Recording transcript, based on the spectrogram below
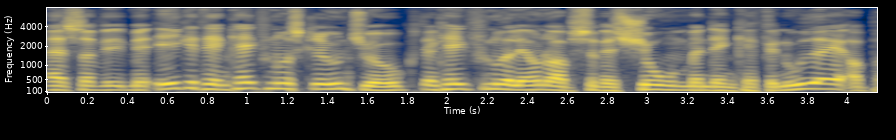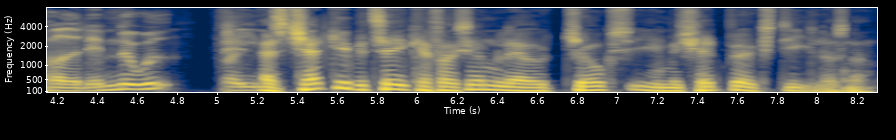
Altså, men ikke, den kan ikke finde ud af at skrive en joke, den kan ikke finde ud af at lave en observation, men den kan finde ud af at brede et emne ud for en. Altså ChatGPT kan for eksempel lave jokes i Mitch Hedberg-stil og sådan noget.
